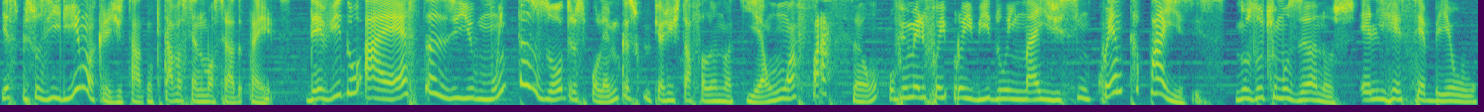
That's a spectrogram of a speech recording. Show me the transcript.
E as pessoas iriam acreditar no que estava sendo mostrado pra eles. Devido a estas e muitas muitas outras polêmicas. O que a gente tá falando aqui é uma fração. O filme ele foi proibido em mais de 50 países. Nos últimos anos, ele recebeu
